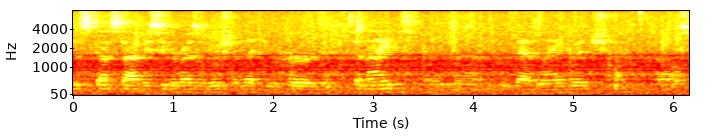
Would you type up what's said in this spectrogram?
Discussed obviously the resolution that you heard tonight and uh, improved that language. Uh, Also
